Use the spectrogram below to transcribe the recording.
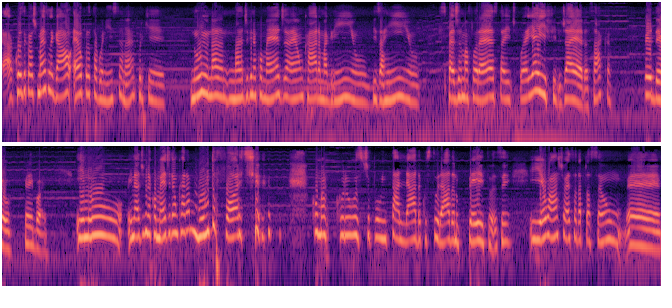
a coisa que eu acho mais legal é o protagonista, né? Porque no, na, na Divina Comédia é um cara magrinho, bizarrinho, que se perde numa floresta e tipo, e aí, filho, já era, saca? Perdeu, Playboy. E, no, e na Divina Comédia ele é um cara muito forte, com uma cruz, tipo, entalhada, costurada no peito, assim. E eu acho essa adaptação é,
